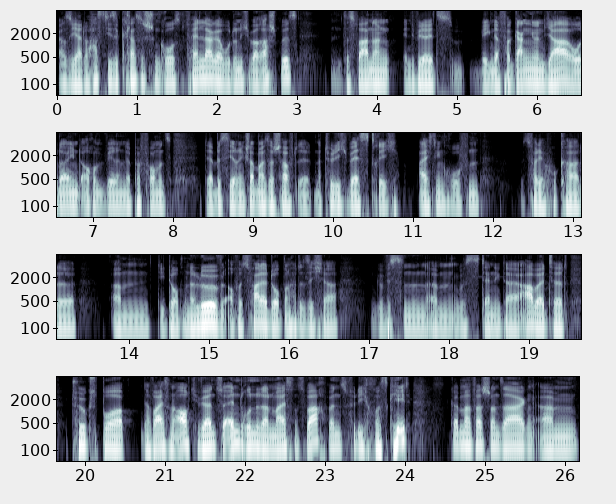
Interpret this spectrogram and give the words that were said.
also ja, du hast diese klassischen großen Fanlager, wo du nicht überrascht bist. Das waren dann entweder jetzt wegen der vergangenen Jahre oder eben auch während der Performance der bisherigen Stadtmeisterschaft äh, natürlich Westrich, Eislinghofen, Westfalia Huckade, ähm, die Dortmunder Löwen, auch Westfalia Dortmund hatte sich ja einen gewissen, ähm, ein gewisses Standing da erarbeitet. Türkspor, da weiß man auch, die werden zur Endrunde dann meistens wach, wenn es für die um was geht, könnte man fast schon sagen. Ähm,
